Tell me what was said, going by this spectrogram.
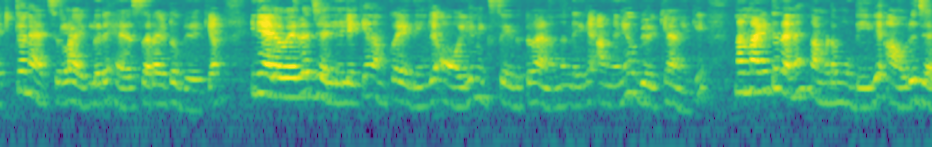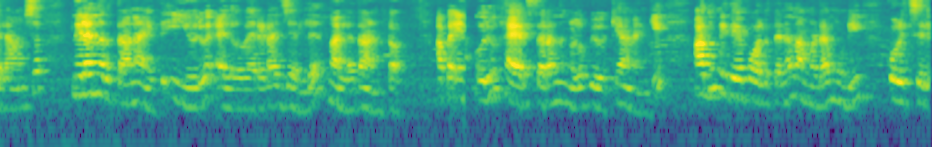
ഏറ്റവും നാച്ചുറൽ ആയിട്ടുള്ള ഒരു ഹെയർ സെറം ആയിട്ട് ഉപയോഗിക്കാം. ഇനി അലോവേര ജെല്ലിലേക്ക് നമുക്ക് ഏതെങ്കിലും ഓയിൽ മിക്സ് ചെയ്തിട്ട് വേണമെന്നുണ്ടെങ്കിൽ അങ്ങനെ ഉപയോഗിക്കുകയാണെങ്കിൽ നന്നായിട്ട് തന്നെ നമ്മുടെ മുടിയിൽ ആ ഒരു ജലാംശം നിലനിർത്താനായിട്ട് ഈ ഒരു അലോവേരയുടെ ജെല്ല് നല്ലതാണ് കേട്ടോ അപ്പൊ ഒരു ഹെയർ സെറം നിങ്ങൾ ഉപയോഗിക്കുകയാണെങ്കിൽ അതും ഇതേപോലെ തന്നെ നമ്മുടെ മുടി കൊഴിച്ചിൽ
